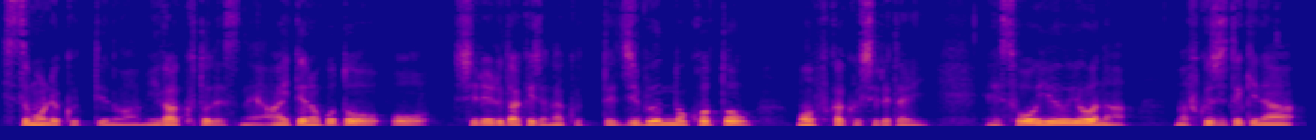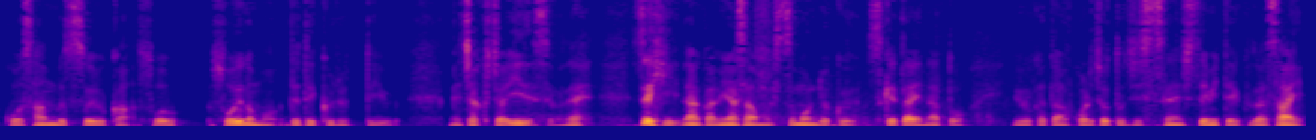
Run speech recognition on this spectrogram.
質問力っていうのは磨くとですね、相手のことを知れるだけじゃなくって、自分のことも深く知れたり、そういうような、まあ、副次的なこう産物というか、そう、そういうのも出てくるっていう、めちゃくちゃいいですよね。ぜひ、なんか皆さんも質問力つけたいなという方は、これちょっと実践してみてください。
